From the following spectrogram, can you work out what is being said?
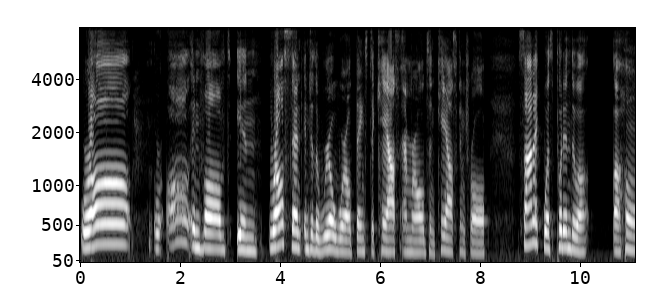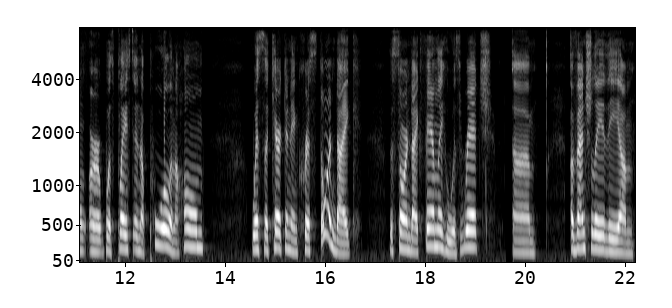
We're all we're all involved in we're all sent into the real world thanks to Chaos Emeralds and Chaos Control. Sonic was put into a, a home, or was placed in a pool in a home with a character named Chris Thorndyke, the Thorndyke family, who was rich. Um, eventually, the um,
